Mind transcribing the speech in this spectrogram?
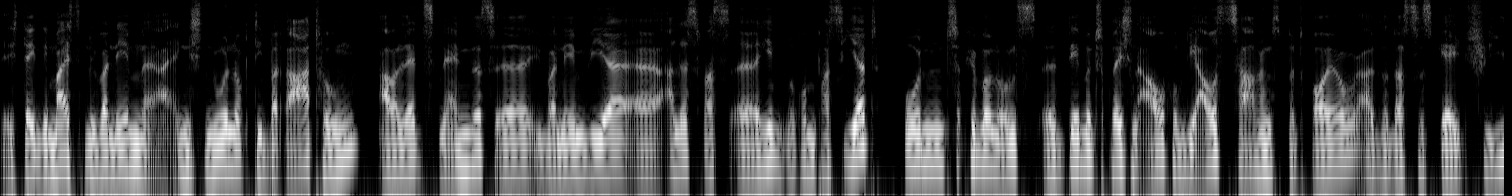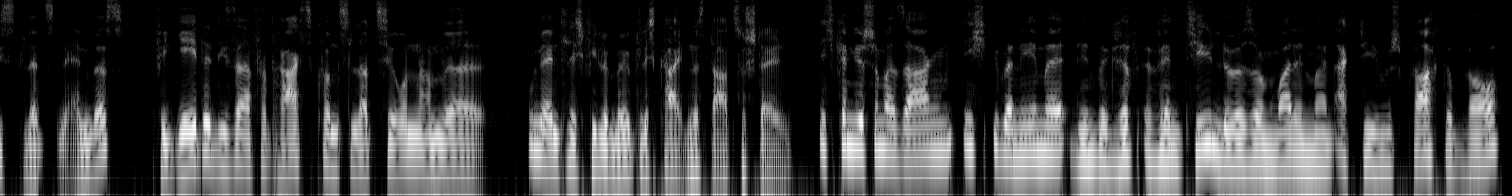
ich denke, die meisten übernehmen eigentlich nur noch die Beratung, aber letzten Endes äh, übernehmen wir äh, alles, was äh, hintenrum passiert und kümmern uns äh, dementsprechend auch um die Auszahlungsbetreuung, also dass das Geld fließt letzten Endes. Für jede dieser Vertragskonstellationen haben wir unendlich viele Möglichkeiten, es darzustellen. Ich kann dir schon mal sagen, ich übernehme den Begriff Ventillösung mal in meinen aktiven Sprachgebrauch.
